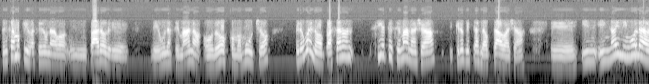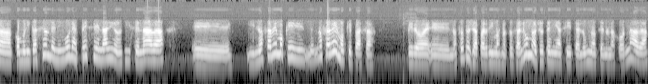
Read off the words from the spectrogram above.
Pensamos que iba a ser un paro de, de una semana o dos como mucho, pero bueno, pasaron siete semanas ya, creo que esta es la octava ya, eh, y, y, no hay ninguna comunicación de ninguna especie, nadie nos dice nada, eh, y no sabemos qué, no sabemos qué pasa. Pero eh, nosotros ya perdimos nuestros alumnos, yo tenía siete alumnos en una jornada,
